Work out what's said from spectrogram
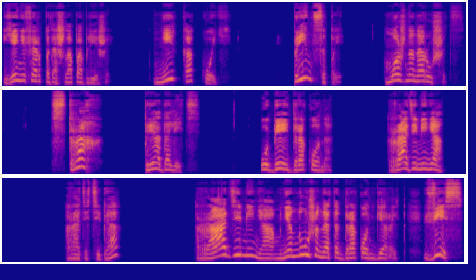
Енифер подошла поближе. — Никакой. Принципы можно нарушить. Страх преодолеть. Убей дракона. Ради меня. Ради тебя? Ради меня. Мне нужен этот дракон, Геральт. Весь.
